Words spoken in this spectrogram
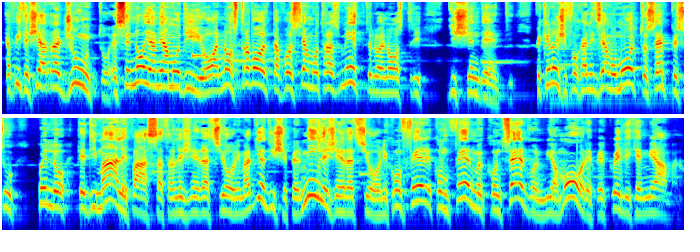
Capite? Ci ha raggiunto e se noi amiamo Dio, a nostra volta possiamo trasmetterlo ai nostri discendenti, perché noi ci focalizziamo molto sempre su quello che di male passa tra le generazioni, ma Dio dice per mille generazioni confermo e conservo il mio amore per quelli che mi amano.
